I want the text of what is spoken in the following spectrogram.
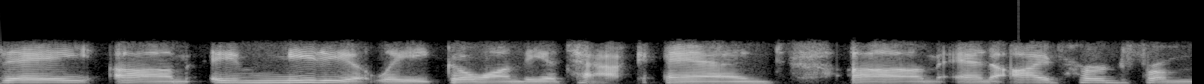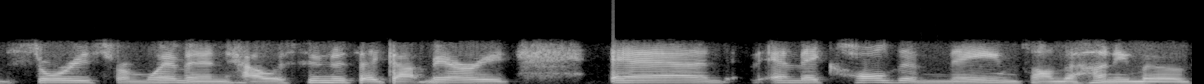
they um, immediately go on the attack. And um, and I've heard from stories from women how as soon as they got married, and and they called them names on the honeymoon,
